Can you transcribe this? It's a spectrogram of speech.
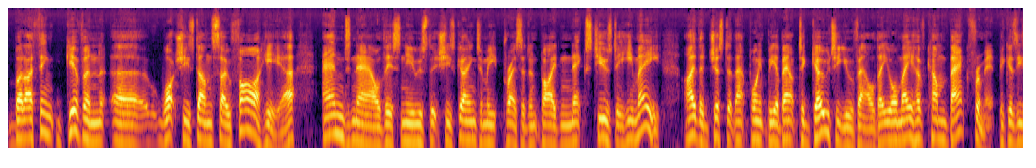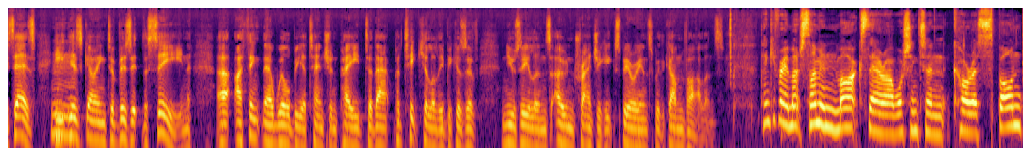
But I think, given uh, what she's done so far here, and now this news that she's going to meet President Biden next Tuesday, he may either just at that point be about to go to Uvalde or may have come back back from it because he says mm. he hmm. is going to visit the scene. Uh, I think there will be attention paid to that, particularly because of New Zealand's own tragic experience with gun violence. Thank you very much. Simon Marks there, our Washington correspondent.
